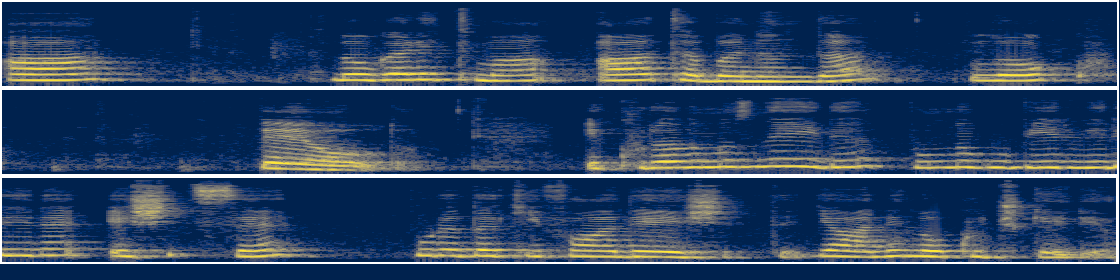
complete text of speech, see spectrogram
a logaritma a tabanında log b oldu. E kuralımız neydi? Bunda bu birbirine eşitse buradaki ifadeye eşitti. Yani log 3 geliyor.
